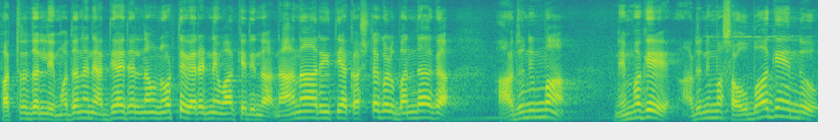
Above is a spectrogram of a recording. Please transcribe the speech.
ಪತ್ರದಲ್ಲಿ ಮೊದಲನೇ ಅಧ್ಯಾಯದಲ್ಲಿ ನಾವು ನೋಡ್ತೇವೆ ಎರಡನೇ ವಾಕ್ಯದಿಂದ, ನಾನಾ ರೀತಿಯ ಕಷ್ಟಗಳು ಬಂದಾಗ ಅದು ನಿಮ್ಮ, ನಿಮಗೆ, ಅದು ನಿಮ್ಮ ಸೌಭಾಗ್ಯ ಎಂದು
